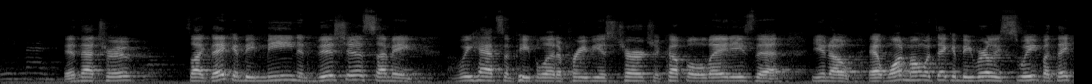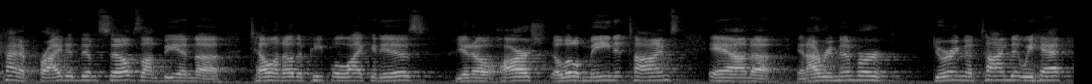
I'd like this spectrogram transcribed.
Amen. Isn't that true? It's like they can be mean and vicious. I mean, we had some people at a previous church, a couple of ladies that, you know, at one moment they could be really sweet, but they kind of prided themselves on being, uh, telling other people like it is, you know, harsh, a little mean at times. And, uh, and I remember during a time that we had,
